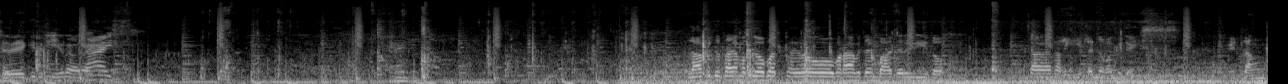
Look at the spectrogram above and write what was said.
Si Ricky titira. Nice! Lapit na tayo maglobat pero marami tayong battery dito. Sana nakikita nyo kami guys. Wait lang.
